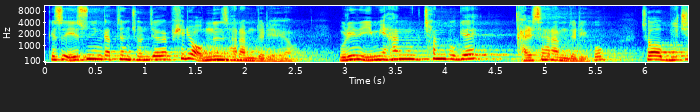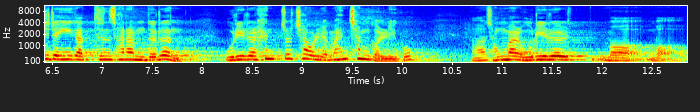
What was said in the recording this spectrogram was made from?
그래서 예수님 같은 존재가 필요 없는 사람들이에요. 우리는 이미 한 천국에 갈 사람들이고 저 무지랭이 같은 사람들은 우리를 한 쫓아오려면 한참 걸리고 아, 정말 우리를 뭐뭐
